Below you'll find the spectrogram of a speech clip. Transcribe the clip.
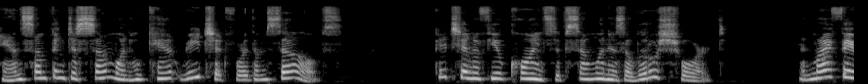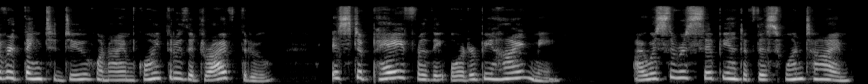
Hand something to someone who can't reach it for themselves. Pitch in a few coins if someone is a little short. And my favorite thing to do when I am going through the drive through is to pay for the order behind me. I was the recipient of this one time,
